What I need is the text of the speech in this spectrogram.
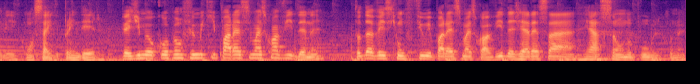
ele consegue prender. Perdi Meu Corpo é um filme que parece mais com a vida, né? Toda vez que um filme parece mais com a vida, gera essa reação no público, né?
